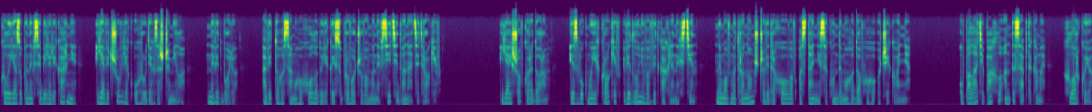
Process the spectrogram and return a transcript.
Коли я зупинився біля лікарні, я відчув, як у грудях защеміло не від болю, а від того самого холоду, який супроводжував мене всі ці 12 років. Я йшов коридором, і звук моїх кроків відлунював від кахляних стін, немов метроном, що відраховував останні секунди мого довгого очікування. У палаті пахло антисептиками, хлоркою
